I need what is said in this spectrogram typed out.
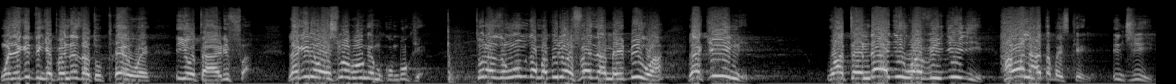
Mwenyekiti, ingependeza tupewe hiyo taarifa, lakini waheshimiwa bunge, mkumbuke tunazungumza mabilioni ya fedha yameibiwa, lakini watendaji wa vijiji hawana hata baiskeli nchi hii,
